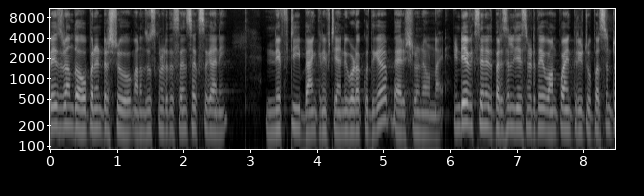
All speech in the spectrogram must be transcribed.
based on the open interest మనం చూసుకున్నట్టయితే సెన్సెక్స్ కానీ నిఫ్టీ బ్యాంక్ నిఫ్టీ అన్నీ కూడా కొద్దిగా బ్యారిష్లోనే ఉన్నాయి. ఇండియా విక్స్ అనేది పరిశీలన చేసినట్టయితే one point three two percent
